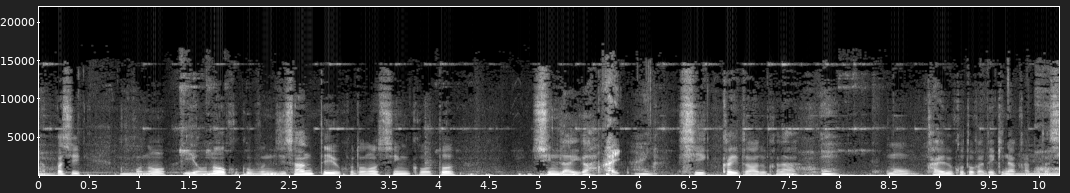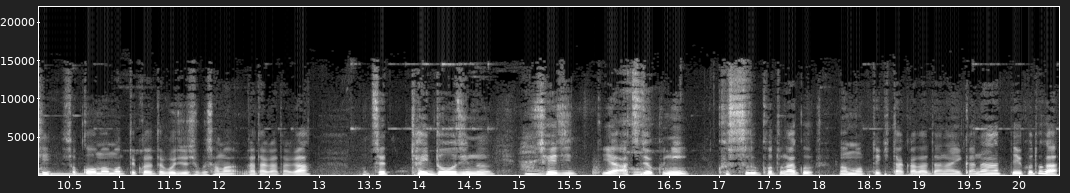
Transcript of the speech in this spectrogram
やっぱしここの伊予の国分寺さんっていうことの信仰と信頼がしっかりとあるからえもう変えることができなかったしそこを守ってこられたご住職様方々が絶対動じぬはい。政治や圧力に屈することなく守ってきたからじゃないかなっていうことが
